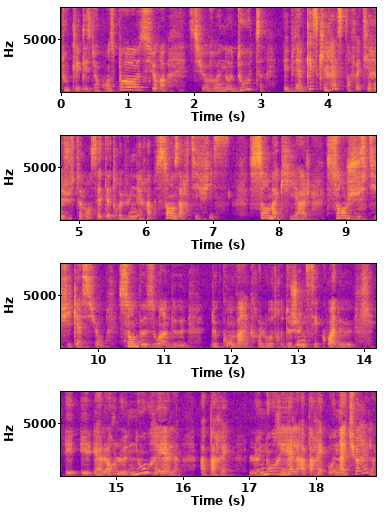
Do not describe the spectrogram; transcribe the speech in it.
toutes les questions qu'on se pose, sur, sur nos doutes, eh bien, qu'est-ce qui reste En fait, il reste justement cet être vulnérable, sans artifice, sans maquillage, sans justification, sans besoin de, de convaincre l'autre, de je ne sais quoi. De... Et, et, alors, le nous réel apparaît. Le nous réel apparaît au naturel.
